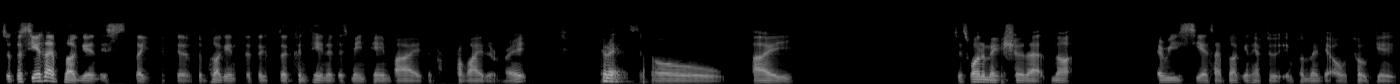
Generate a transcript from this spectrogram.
so the CSI plugin is like the, the plugin the, the, the container that's maintained by the provider, right? Correct. So I just want to make sure that not every CSI plugin have to implement their own token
